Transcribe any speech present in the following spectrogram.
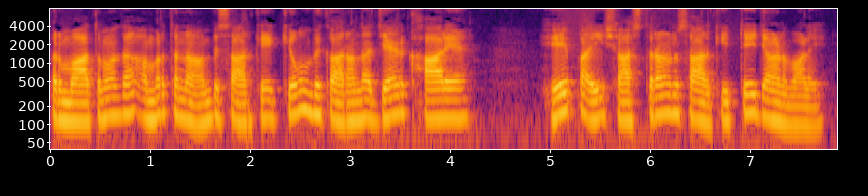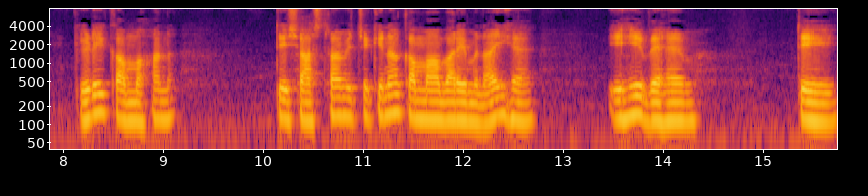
ਪਰਮਾਤਮਾ ਦਾ ਅੰਮ੍ਰਿਤ ਨਾਮ ਵਿਸਾਰ ਕੇ ਕਿਉਂ ਵਿਕਾਰਾਂ ਦਾ ਜ਼ਹਿਰ ਖਾ ਰਿਹਾ? ਹੈ ਹੇ ਭਾਈ, ਸ਼ਾਸਤਰਾਂ ਅਨੁਸਾਰ ਕੀਤੇ ਜਾਣ ਵਾਲੇ ਕਿਹੜੇ ਕੰਮ ਹਨ? ਤੇ ਸ਼ਾਸਤਰਾਂ ਵਿੱਚ ਕਿਹਨਾਂ ਕੰਮਾਂ ਬਾਰੇ ਮਨਾਈ ਹੈ? ਇਹ ਵਹਿਮ ਤੇ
